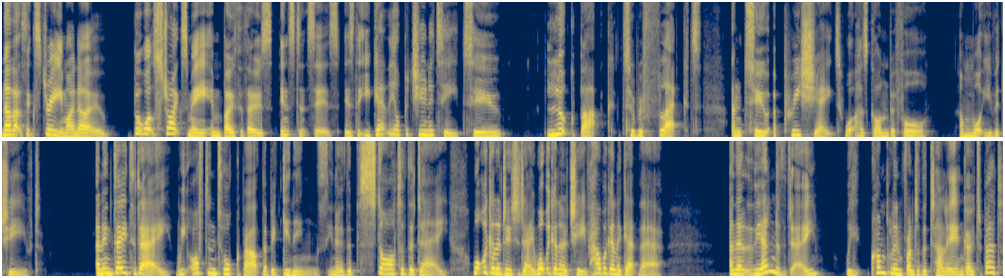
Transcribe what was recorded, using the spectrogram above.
Now, that's extreme, I know, but what strikes me in both of those instances is that you get the opportunity to look back, to reflect, and to appreciate what has gone before and what you've achieved. And in day to day, we often talk about the beginnings, you know, the start of the day, what we're going to do today, what we're going to achieve, how we're going to get there. And then at the end of the day, we crumple in front of the telly and go to bed.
